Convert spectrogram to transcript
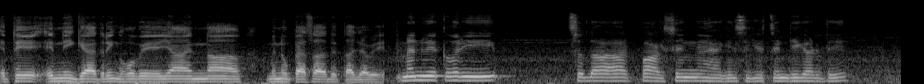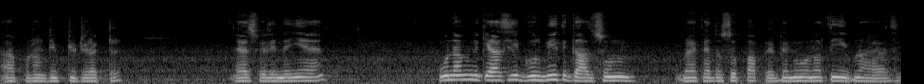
ਇੱਥੇ ਇੰਨੀ ਗੈਦਰਿੰਗ ਹੋਵੇ ਜਾਂ ਇੰਨਾ ਮੈਨੂੰ ਪੈਸਾ ਦਿੱਤਾ ਜਾਵੇ? ਮੈਨੂੰ ਇੱਕ ਵਾਰੀ ਸਰਦਾਰ ਭਾਗ ਸਿੰਘ ਹੈਗੇ ਸੀਗੇ ਚੰਡੀਗੜ੍ਹ ਦੇ, ਆਪਣਾ ਡਿਪਟੀ ਡਾਇਰੈਕਟਰ। ਇਸ ਵੇਲੇ ਨਹੀਂ ਹੈ। ਉਹਨਾਂ ਮੈਨੂੰ ਕਿਹਾ ਸੀ, ਗੁਰਮੀਤ, ਗੱਲ ਸੁਣ। ਮੈਂ ਕਿਹਾ, ਦੱਸੋ ਪਾਪੇ ਮੈਨੂੰ ਉਹਨਾਂ ਧੀ ਬਣਾਇਆ ਸੀ।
